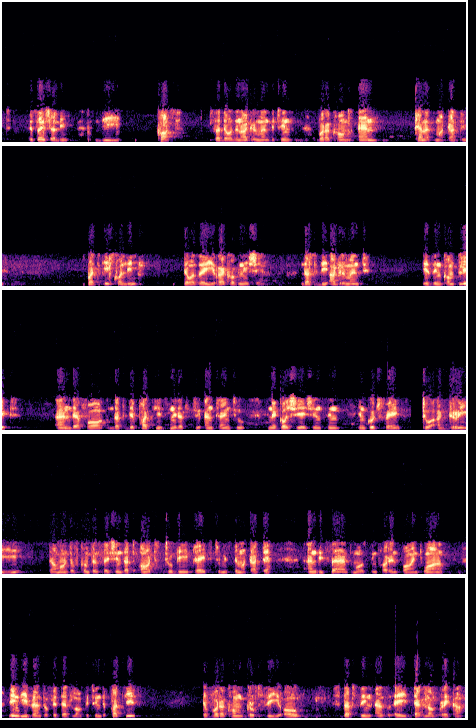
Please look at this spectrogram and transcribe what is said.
Essentially, the court said there was an agreement between Vodacom and Kenneth Makate, but equally, there was a recognition that the agreement is incomplete and therefore that the parties needed to enter into negotiations in, in good faith to agree the amount of compensation that ought to be paid to Mr. Makate. And the third most important point was in the event of a deadlock between the parties, the Vodacom Group CEO steps in as a deadlock breaker.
